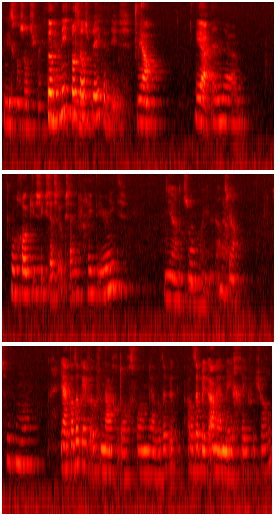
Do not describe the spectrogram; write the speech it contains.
niet vanzelfsprekend. Dat het niet vanzelfsprekend is. Ja, Ja, en ehm, hoe groot je succes ook zijn, vergeet de Heer niet. ja, dat is wel mooi inderdaad. Ja. Ja. Super mooi. ja, ik had ook even over nagedacht van ja, wat heb ik, wat heb ik aan hem meegegeven, je wel?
